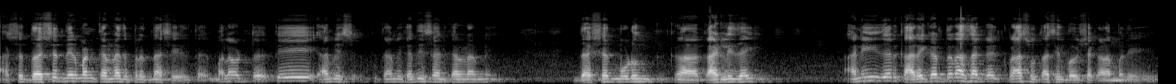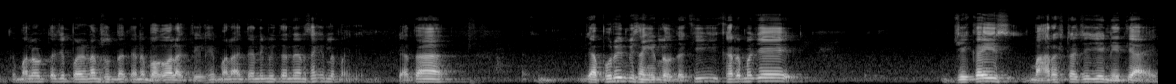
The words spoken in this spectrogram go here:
असं दहशत निर्माण करण्याचा प्रयत्न असेल तर मला वाटतं ते आम्ही ते आम्ही कधी सहन करणार नाही. दहशत मोडून का काढली जाईल. आणि जर कार्यकर्त्यांना असा काही त्रास होत असेल भविष्यकाळामध्ये तर मला वाटतं त्याचे परिणामसुद्धा त्यांना भोगावं लागतील हे मला त्या निमित्ताने त्यांना सांगितलं पाहिजे. आता यापूर्वी मी सांगितलं होतं की खरं म्हणजे जे काही महाराष्ट्राचे जे नेते आहेत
